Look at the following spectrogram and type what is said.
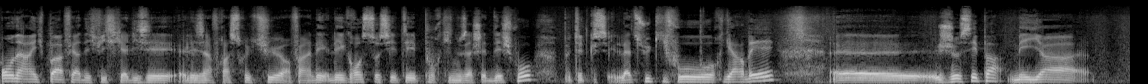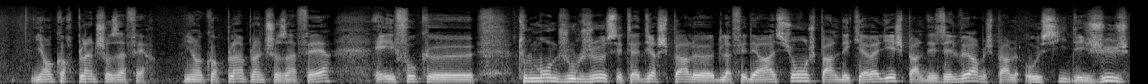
On n'arrive pas à faire défiscaliser les infrastructures, enfin les, grosses sociétés pour qu'ils nous achètent des chevaux. Peut-être que c'est là-dessus qu'il faut regarder. Euh, je sais pas, mais il y a, il y a encore plein de choses à faire. Il y a encore plein, plein de choses à faire. Et il faut que tout le monde joue le jeu. C'est-à-dire, je parle de la fédération, je parle des cavaliers, je parle des éleveurs, mais je parle aussi des juges.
